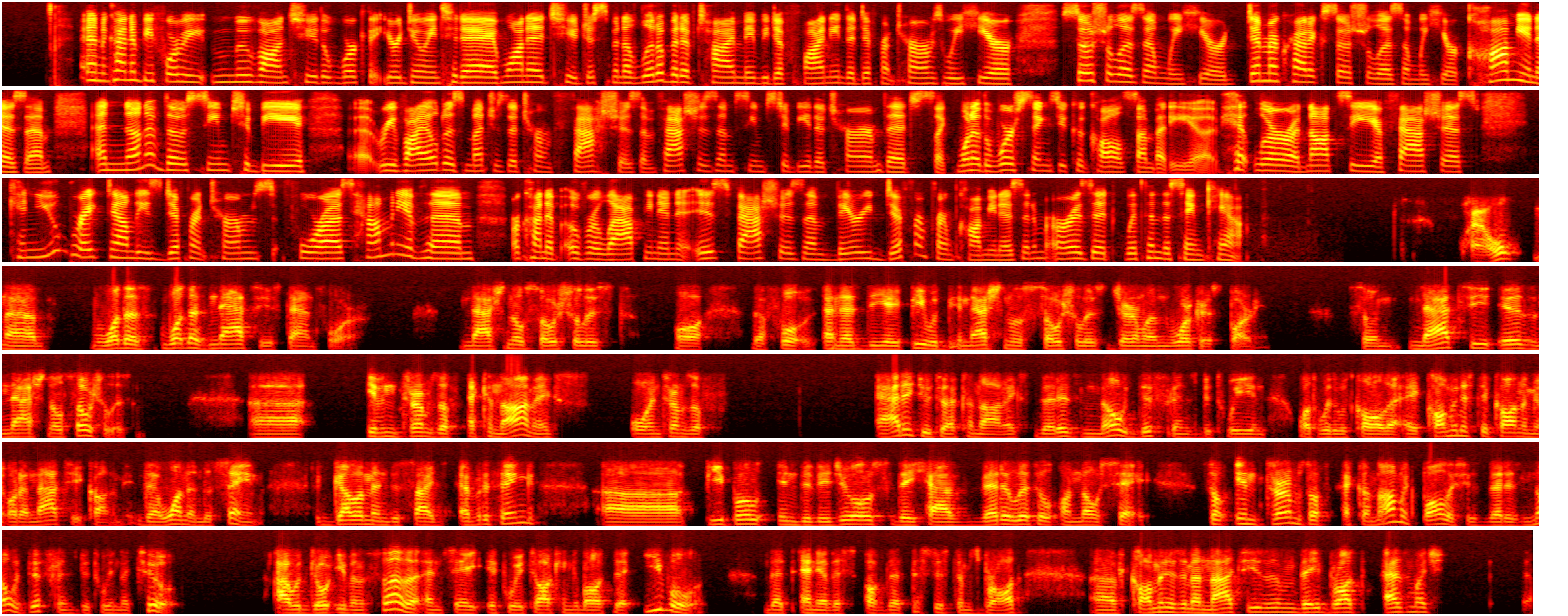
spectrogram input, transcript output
And kind of before we move on to the work that you're doing today, I wanted to just spend a little bit of time maybe defining the different terms. We hear socialism, we hear democratic socialism, we hear communism, and none of those seem to be uh, reviled as much as the term fascism. Fascism seems to be the term that's like one of the worst things you could call somebody a Hitler, a Nazi, a fascist can you break down these different terms for us? How many of them are kind of overlapping? And is fascism very different from communism, or is it within the same camp? Well, uh, what does what does Nazi stand for? National Socialist, or the full NSDAP would be National Socialist German Workers' Party. So Nazi is National Socialism. Uh, even in terms of economics, or in terms of attitude to economics, there is no difference between what we would call a, a, communist economy or a Nazi economy. They're one and the same. government decides everything. Uh, people, individuals, they have very little or no say. So, in terms of economic policies, there is no difference between the two. I would go even further and say, if we're talking about the evil that any of this of that the systems brought, uh, communism and Nazism, they brought as much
